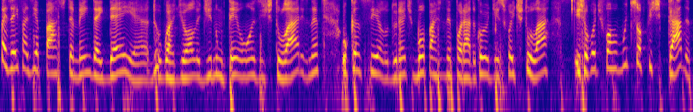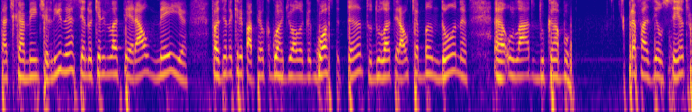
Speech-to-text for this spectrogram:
mas aí fazia parte também da ideia do Guardiola de não ter 11 titulares, né? O Cancelo, durante boa parte da temporada, como eu disse, foi titular e jogou de forma muito sofisticada taticamente ali, né? Sendo aquele lateral meia, fazendo aquele papel que o Guardiola gosta tanto, do lateral que abandona uh, o lado do campo campo para fazer o centro.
